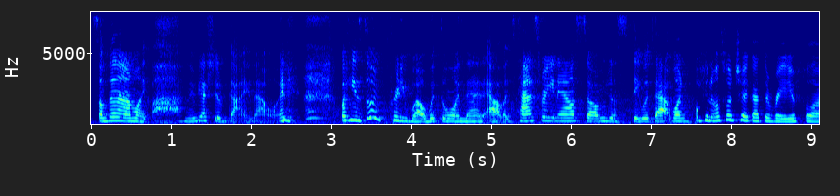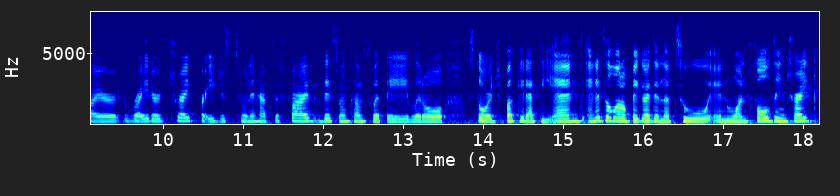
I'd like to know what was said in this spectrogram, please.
Something that i'm like oh, maybe i should have gotten that one. But he's doing pretty well with the one that alex has right now so i'm just stay with that one. You can also check out the radio flyer rider trike for ages two and a half to five. This one comes with a little storage bucket at the end and it's a little bigger than the two in one folding trike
